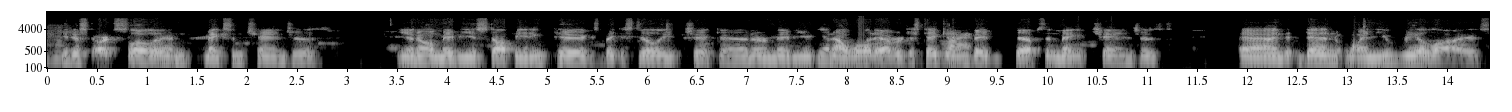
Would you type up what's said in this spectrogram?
Mm-hmm. You just start slowly and make some changes you know, maybe you stop eating pigs, but you still eat chicken, or maybe you, you know, whatever. Just take it right. in baby steps and make changes. And then when you realize,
